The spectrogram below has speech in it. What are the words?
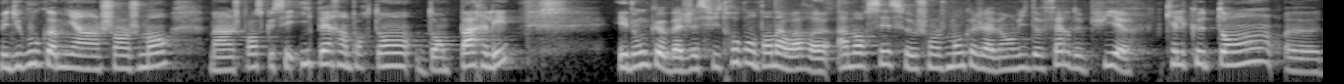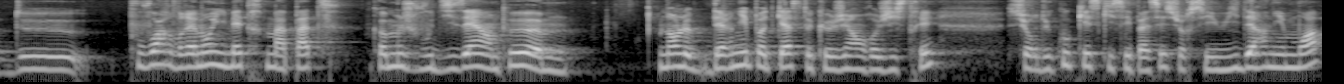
Mais du coup, comme il y a un changement, ben, je pense que c'est hyper important d'en parler. Et donc, euh, bah, je suis trop content d'avoir euh, amorcé ce changement que j'avais envie de faire depuis quelques temps, de pouvoir vraiment y mettre ma patte, comme je vous disais un peu dans le dernier podcast que j'ai enregistré sur du coup qu'est-ce qui s'est passé sur ces huit derniers mois,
